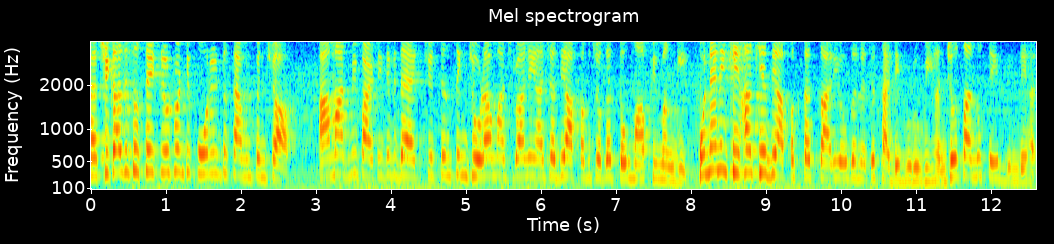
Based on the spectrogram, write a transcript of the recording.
ਸਤਿ ਸ਼੍ਰੀ ਅਕਾਲ ਜੀ ਤੁਸੀਂ ਦੇਖ ਰਹੇ ਹੋ 24/7 ਪੰਜਾਬ। ਆਮ ਆਦਮੀ ਪਾਰਟੀ ਦੇ ਵਿਧਾਇਕ ਚੇਤਨ ਸਿੰਘ ਜੋੜਾ ਮਾਜਰਾ ਨੇ ਅੱਜ ਅਧਿਆਪਕ ਜਗਤ ਤੋਂ ਮਾਫੀ ਮੰਗੀ। ਉਹਨਾਂ ਨੇ ਕਿਹਾ ਕਿ ਅਧਿਆਪਕ ਸਤਿਕਾਰਯੋਗ ਹਨ ਅਤੇ ਸਾਡੇ ਗੁਰੂ ਵੀ ਹਨ, ਜੋ ਸਾਨੂੰ ਸੇਧ ਦਿੰਦੇ ਹਨ।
